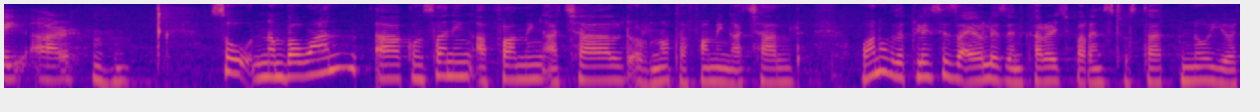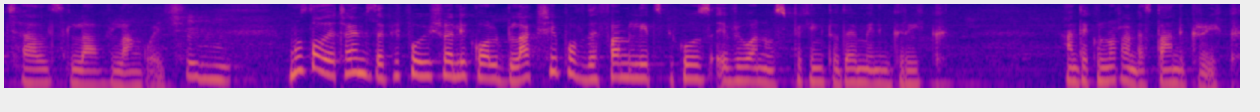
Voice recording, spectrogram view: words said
they are. Mm-hmm. So number one, uh, concerning affirming a child or not affirming a child, one of the places I always encourage parents to start, know your child's love language. Mm-hmm. Most of the times the people usually call black sheep of the family, it's because everyone was speaking to them in Greek and they could not understand Greek.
